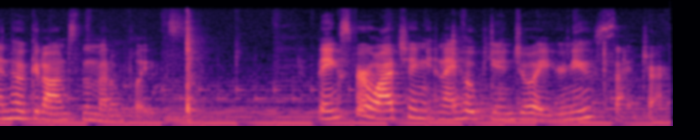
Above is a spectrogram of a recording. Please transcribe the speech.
and hook it onto the metal plates. Thanks for watching and I hope you enjoy your new SideTrak.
